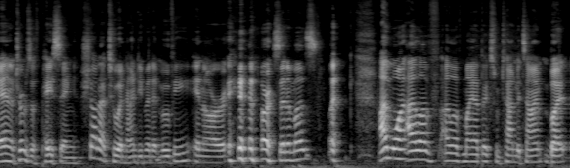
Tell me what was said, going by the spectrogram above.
And in terms of pacing, shout out to a 90 minute movie in our in our cinemas. Like I'm one I love I love my epics from time to time, but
